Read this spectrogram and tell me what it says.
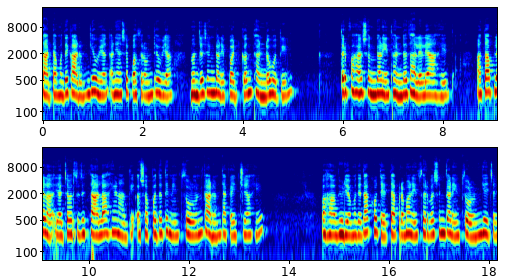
ताटामध्ये काढून घेऊयात आणि असे पसरवून ठेवूया म्हणजे शेंगदाणे पटकन थंड होतील. तर पहा शेंगदाणे थंड झालेले आहेत. आता आपल्याला याच्यावरची जी साल आहे ना ती अशा पद्धतीने चोळून काढून टाकायची आहे. पहा व्हिडिओमध्ये दाखवते. त्याप्रमाणे सर्व शेंगदाणे चोळून घ्यायचे.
